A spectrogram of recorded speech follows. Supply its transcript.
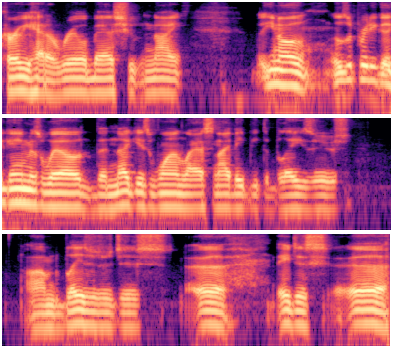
Curry had a real bad shooting night. You know, it was a pretty good game as well. The Nuggets won last night. They beat the Blazers. Um, the Blazers are just, uh, they just, uh,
